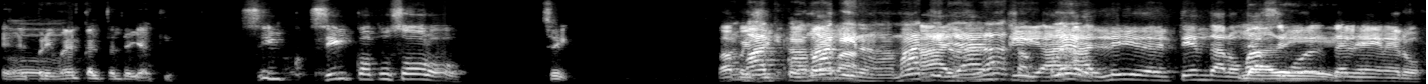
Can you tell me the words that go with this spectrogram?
En el Oh. primer cartel de Yankee. Cinco, cinco tú solo. Sí. A, Papi, a temas. máquina, a A máquina. Yankee, a- al líder, entienda, lo La máximo de- del- género.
